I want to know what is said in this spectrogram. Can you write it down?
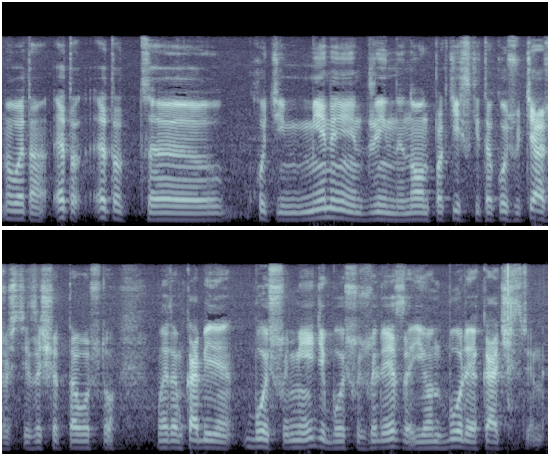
Ну, это, это, этот, э, хоть и менее длинный, но он практически такой же тяжести за счет того, что в этом кабеле больше меди, больше железа, и он более качественный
